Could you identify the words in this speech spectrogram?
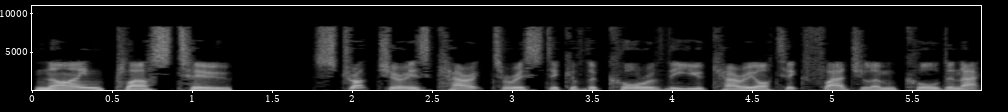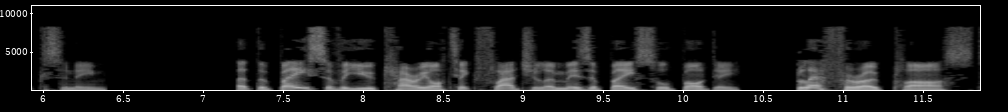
9 plus 2 structure is characteristic of the core of the eukaryotic flagellum called an axoneme. At the base of a eukaryotic flagellum is a basal body, blepharoplast,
